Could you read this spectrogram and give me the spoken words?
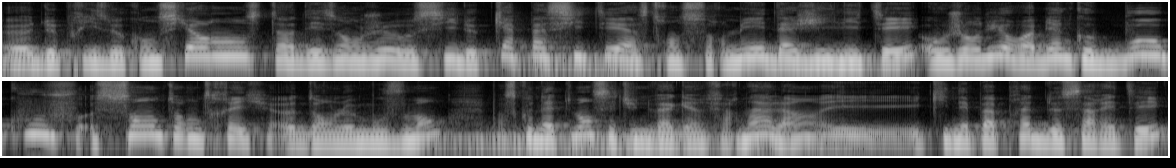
de prise de conscience, tu as des enjeux aussi de capacité à se transformer, d'agilité. Aujourd'hui, on voit bien que beaucoup sont entrés dans le mouvement, parce qu'honnêtement, c'est une vague infernale hein, et, qui n'est pas prête de s'arrêter.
